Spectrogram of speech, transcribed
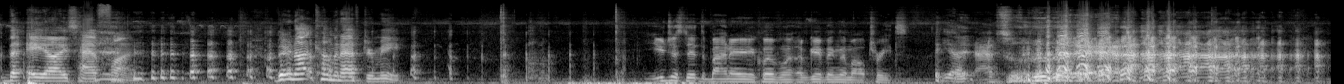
the AIs have fun. They're not coming after me. You just did the binary equivalent of giving them all treats. Yeah, Absolutely.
